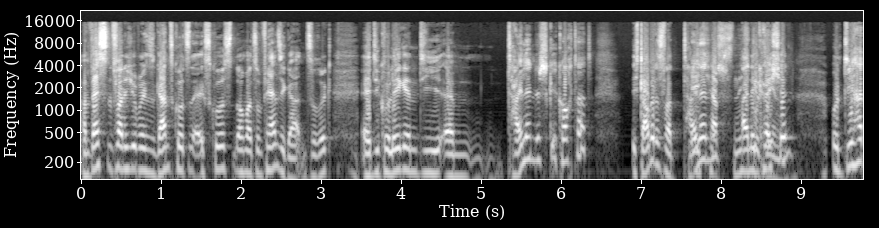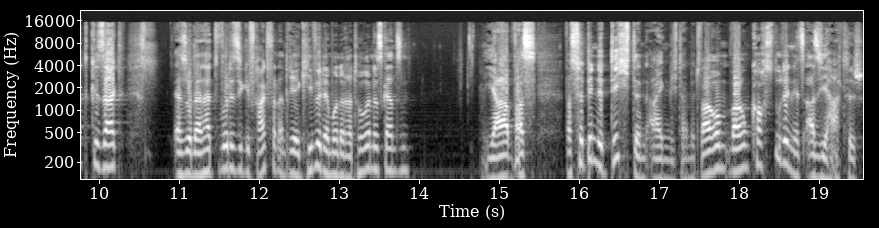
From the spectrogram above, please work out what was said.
Am besten fand ich übrigens einen ganz kurzen Exkurs nochmal zum Fernsehgarten zurück. Äh, die Kollegin, die ähm, thailändisch gekocht hat. Ich glaube, das war thailändisch. eine gesehen. Köchin. Und die hat gesagt, also dann hat, wurde sie gefragt von Andrea Kiewel, der Moderatorin des Ganzen, ja, was, was verbindet dich denn eigentlich damit? Warum, warum kochst du denn jetzt asiatisch?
